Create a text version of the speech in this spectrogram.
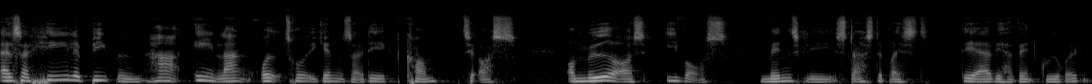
Altså hele Bibelen har en lang rød tråd igennem sig, og det er et kom til os og møder os i vores menneskelige største brist, det er, at vi har vendt Gud ryggen.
